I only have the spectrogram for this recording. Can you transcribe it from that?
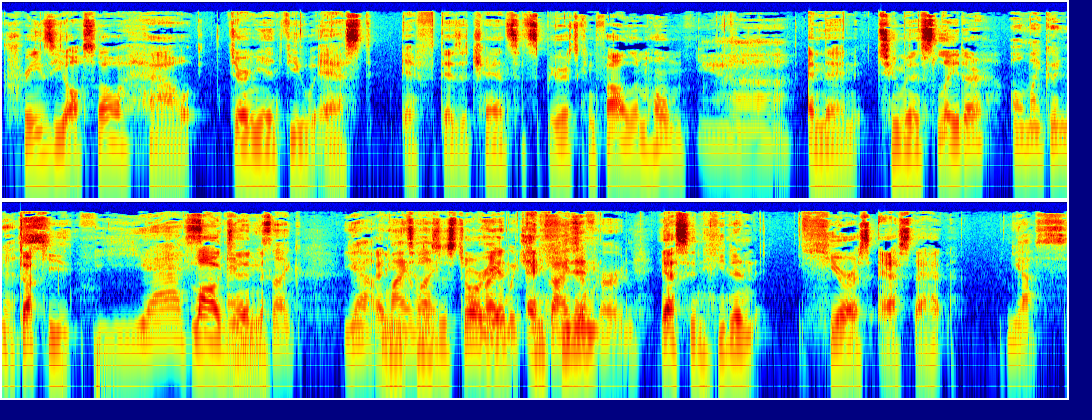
crazy also how during the interview asked if there's a chance that spirits can follow them home. Yeah. And then two minutes later, Oh my goodness. Ducky Yes. logs and in. He's like, yeah, and my he tells life, the story, right, and, which and you guys he didn't. have heard. Yes, and he didn't hear us ask that. Yes.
